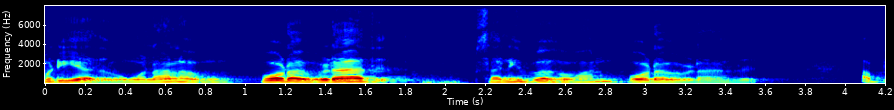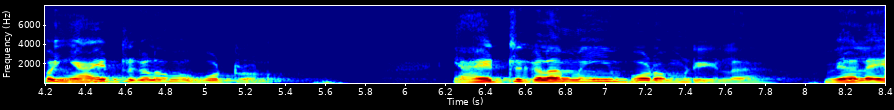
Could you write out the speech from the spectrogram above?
முடியாது. உங்களால் போட விடாது. சனி பகவான் போட விடாது. அப்போ ஞாயிற்றுக்கிழமை போட்டுறணும் ஞாயிற்றுக்கிழமையும் போட முடியல. வேலை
